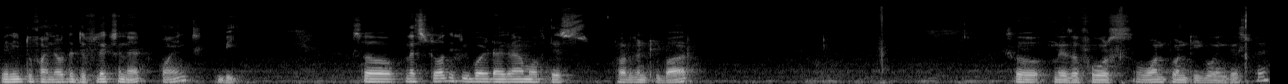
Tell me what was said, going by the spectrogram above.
We need to find out the deflection at point B. So let's draw the free body diagram of this horizontal bar. So there's a force 120 going this way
